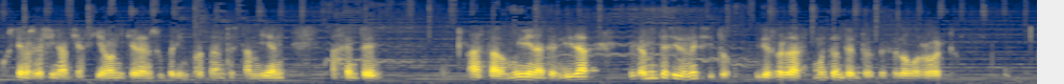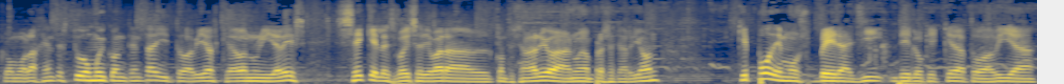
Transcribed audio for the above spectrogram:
cuestiones de financiación que eran súper importantes también. La gente ha estado muy bien atendida realmente ha sido un éxito. Y es verdad, muy contentos, desde luego, Roberto. Como la gente estuvo muy contenta y todavía os quedaban unidades, sé que les vais a llevar al concesionario, a nueva empresa Carrión. ¿Qué podemos ver allí de lo que queda todavía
